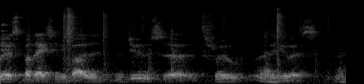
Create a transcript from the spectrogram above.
U.S., but actually by the, the Jews uh, through Right. the U.S. Right.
